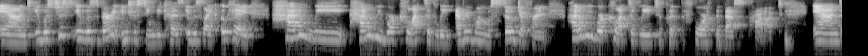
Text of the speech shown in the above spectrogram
and it was just it was very interesting because it was like okay how do we how do we work collectively? Everyone was so different. How do we work collectively to put forth the best product and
